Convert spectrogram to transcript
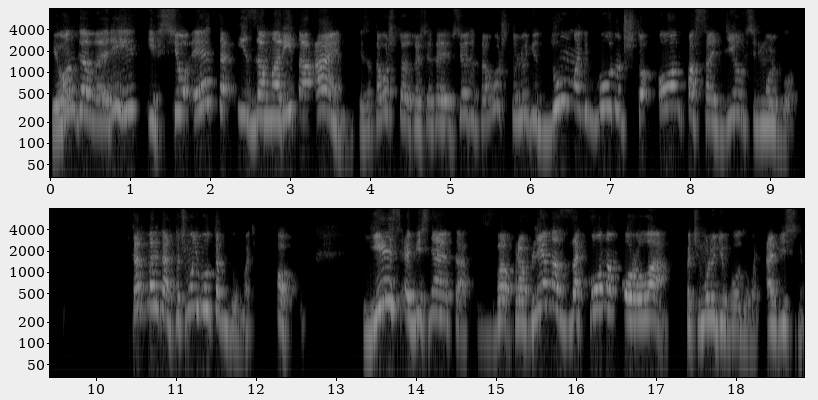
И он говорит, и все это из-за Марита Айн, из-за того, что, то есть это все из-за того, что люди думать будут, что он посадил в седьмой год. Как Марит Айн? Почему они будут так думать? О, Есть, объясняю так, проблема с законом орла. Почему люди будут думать? Объясню.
